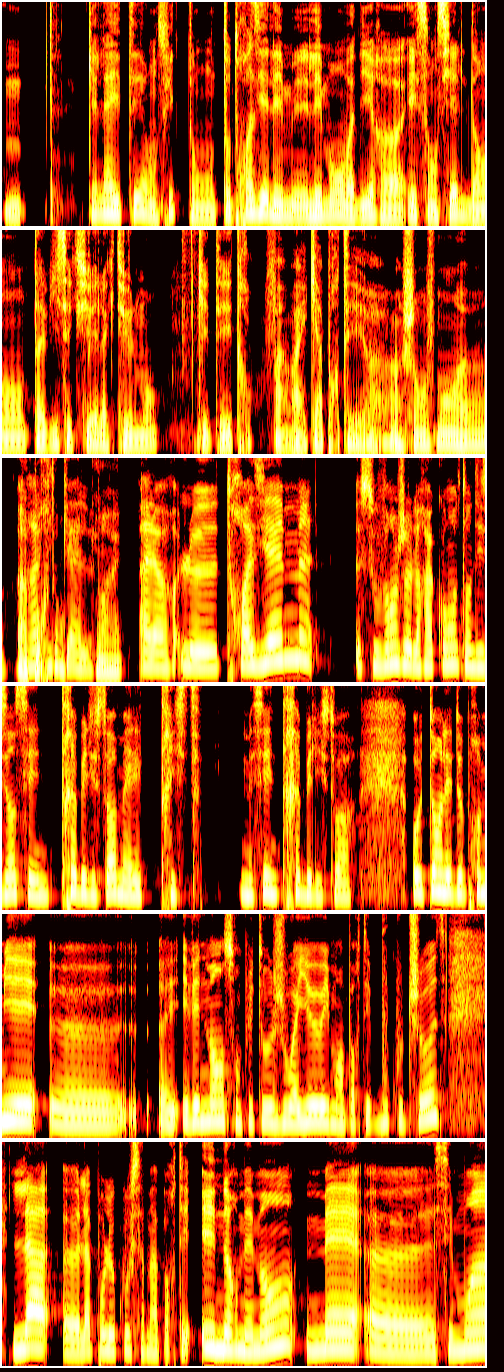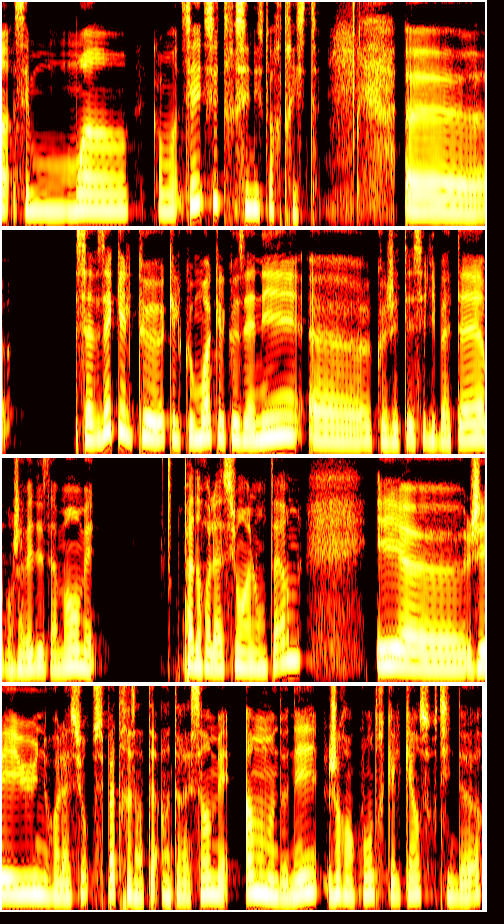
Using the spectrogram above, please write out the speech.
quel a été ensuite ton, ton troisième élément, on va dire, euh, essentiel dans ta vie sexuelle actuellement qui était enfin ouais, qui a apporté euh, un changement euh, important. Radical. Ouais. Alors le troisième, souvent je le raconte en disant c'est une très belle histoire, mais elle est triste. Mais c'est une très belle histoire. Autant les deux premiers euh, événements sont plutôt joyeux, ils m'ont apporté beaucoup de choses. Là, euh, là pour le coup, ça m'a apporté énormément, mais euh, c'est moins, c'est moins, comment, c'est c'est une histoire triste. Euh, ça faisait quelques quelques mois, quelques années euh, que j'étais célibataire. Bon, j'avais des amants, mais pas de relation à long terme. Et euh, j'ai eu une relation, c'est pas très inté- intéressant, mais à un moment donné, je rencontre quelqu'un sur Tinder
